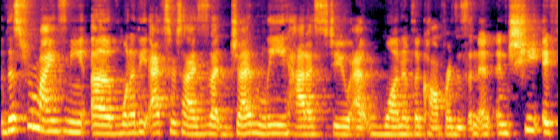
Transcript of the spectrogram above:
this reminds me of one of the exercises that Jen Lee had us do at one of the conferences. And, and, and she, if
